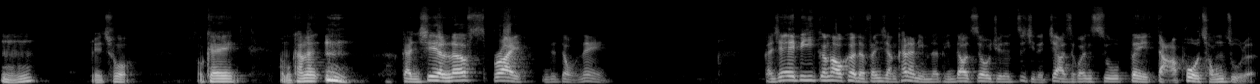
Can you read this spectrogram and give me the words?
嗯，没错。OK，我们看看，感谢 Love Sprite 你的抖内，感谢 AB 跟奥克的分享。看了你们的频道之后，觉得自己的价值观似乎被打破重组了。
